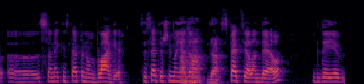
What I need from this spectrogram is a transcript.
e, sa nekim stepenom vlage. Se setiš, ima jedan Aha, da. specijalan deo gde je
